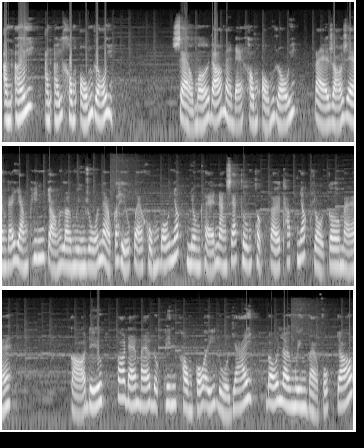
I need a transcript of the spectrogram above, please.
anh ấy, anh ấy không ổn rồi. Sao mới đó mà đã không ổn rồi? Tạ rõ ràng đã dặn Pin chọn lời nguyền rủa nào có hiệu quả khủng bố nhất nhưng khả năng sát thương thực tế thấp nhất rồi cơ mà. Có điều, có đảm bảo được Pin không cố ý đùa giái, đổi lời nguyên vào phút chót,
